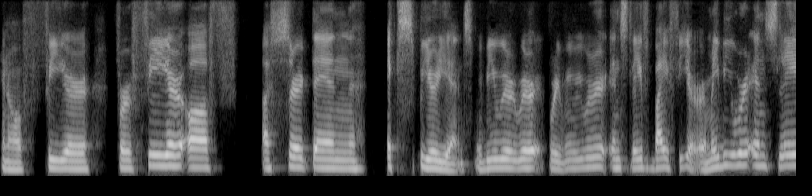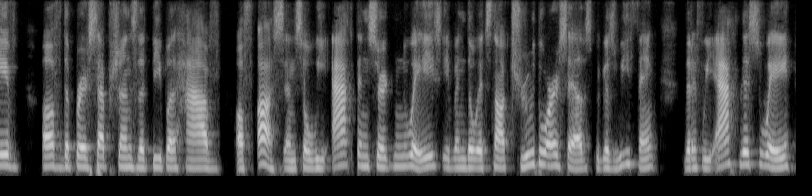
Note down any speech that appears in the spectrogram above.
you know fear for fear of a certain experience. Maybe we're, we're maybe we're enslaved by fear or maybe we're enslaved of the perceptions that people have of us. And so we act in certain ways even though it's not true to ourselves because we think that if we act this way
